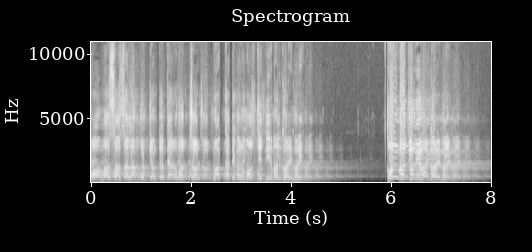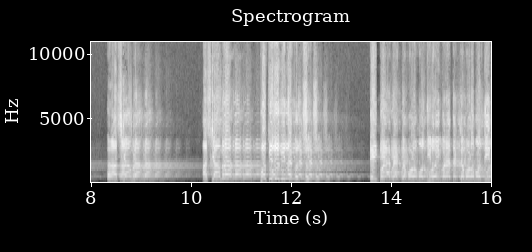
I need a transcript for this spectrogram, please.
মোহাম্মদ সাল্লাম পর্যন্ত তেরো বছর মক্কাতে কোনো মসজিদ নির্মাণ করেননি। কোন মসজিদ নির্মাণ করেননি? আর আজকে আমরা আজকে আমরা প্রতিযোগিতা করছি। এই পাড়াতে একটা বড় মসজিদ, ওই পাড়াতে একটা বড় মসজিদ,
